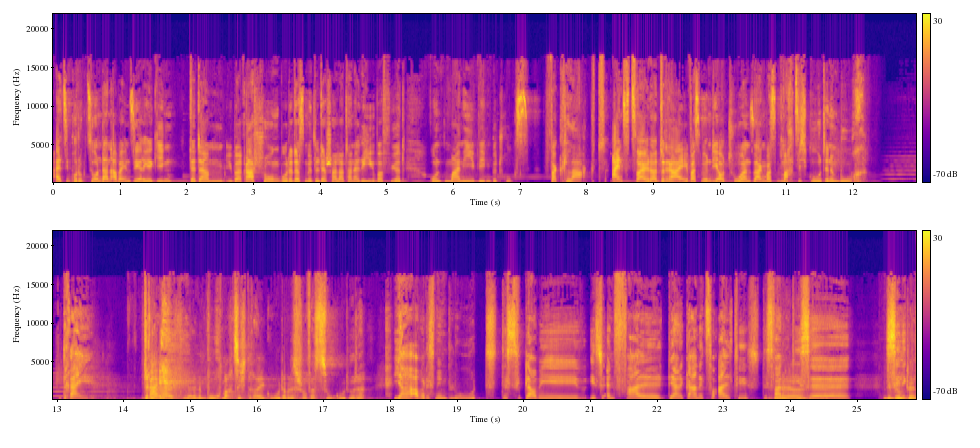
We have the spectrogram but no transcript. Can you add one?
Als die Produktion dann aber in Serie ging, der Damm Überraschung wurde das Mittel der Scharlatanerie überführt und Money wegen Betrugs verklagt. Eins, zwei oder drei. Was würden die Autoren sagen? Was macht sich gut in einem Buch? Drei. Drei. Ja, in einem Buch macht sich drei gut, aber das ist schon fast zu gut, oder? Ja, aber das mit dem Blut, das glaube ich, ist ein Fall, der gar nicht so alt ist. Das war Ja. diese Silicon,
